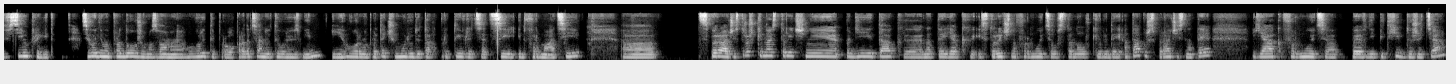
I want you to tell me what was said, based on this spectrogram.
всім привіт! Сьогодні ми продовжуємо з вами говорити про парадоксальну теорію змін і говоримо про те, чому люди так противляться цій інформації, спираючись трошки на історичні події, так, е, на те, як історично формуються установки у людей, а також спираючись на те, як формується певний підхід до життя,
